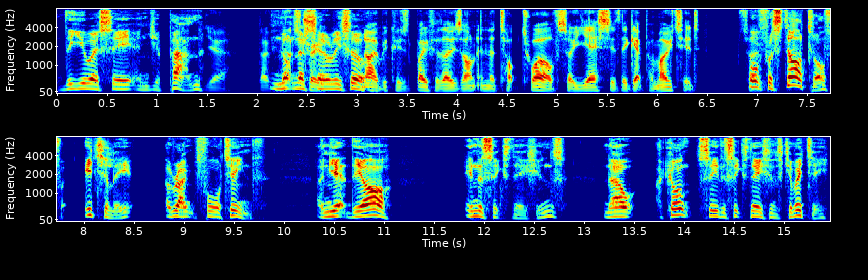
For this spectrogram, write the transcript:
the USA and Japan, Yeah. Not necessarily so. No, because both of those aren't in the top 12. So, yes, if they get promoted. So, well, for start off, Italy are ranked 14th, and yet they are in the Six Nations. Now, I can't see the Six Nations Committee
